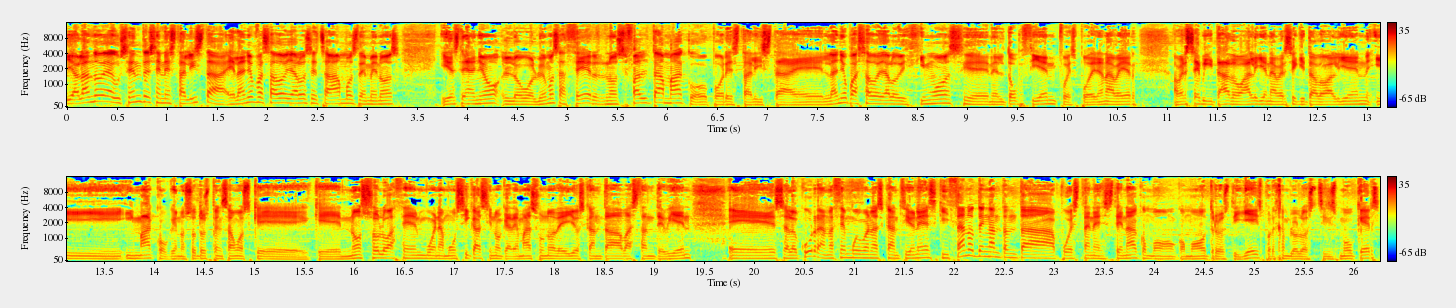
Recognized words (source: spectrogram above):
Y hablando de ausentes en esta lista, el año pasado ya los echábamos de menos y este año lo volvemos a hacer. Nos falta Mako por esta lista. El año pasado ya lo dijimos, en el top 100 pues podrían haber haberse evitado a alguien, haberse quitado a alguien y, Mako, que nosotros pensamos que, que, no solo hacen buena música, sino que además uno de ellos cantaba bastante bien. Eh, se le ocurran, hacen muy buenas canciones. Quizá no tengan tanta puesta en escena como, como otros DJs, por ejemplo los Smokers.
